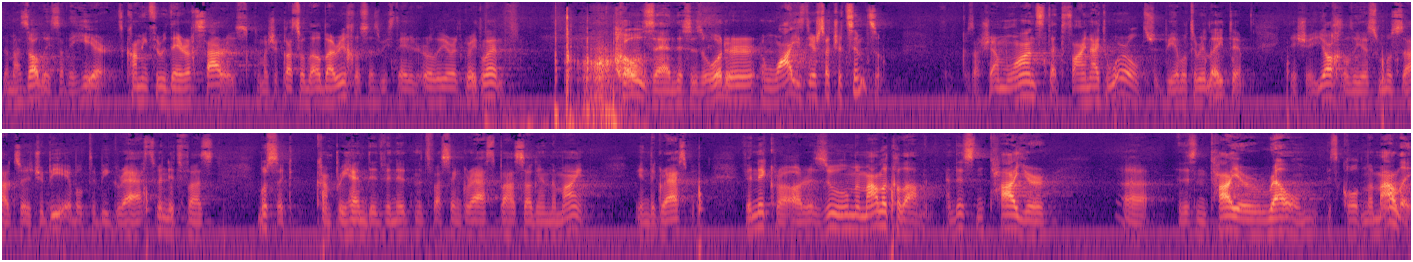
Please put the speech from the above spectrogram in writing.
The mazalis of the hair. It's coming through derech saris, as we stated earlier at great length. Kol and this is order. And why is there such a tzimtzum? Because Hashem wants that finite world should be able to relate to Him. So it should be able to be grasped and itfas Musik, comprehended, v'nitzvas and grasp, ba'asag in the mind, in the grasping. V'nikra arazu memalakalaman. And this entire, uh, this entire realm is called mamale,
